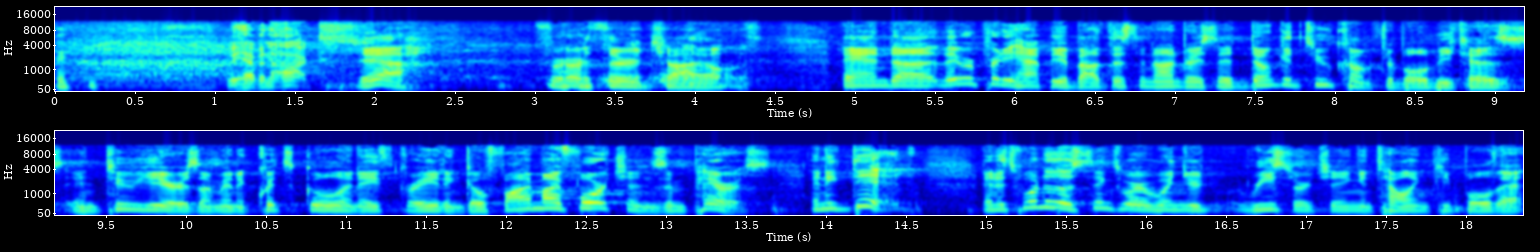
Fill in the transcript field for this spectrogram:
we have an ox. Yeah, for our third child. And uh, they were pretty happy about this. And Andre said, Don't get too comfortable because in two years I'm going to quit school in eighth grade and go find my fortunes in Paris. And he did. And it's one of those things where when you're researching and telling people that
